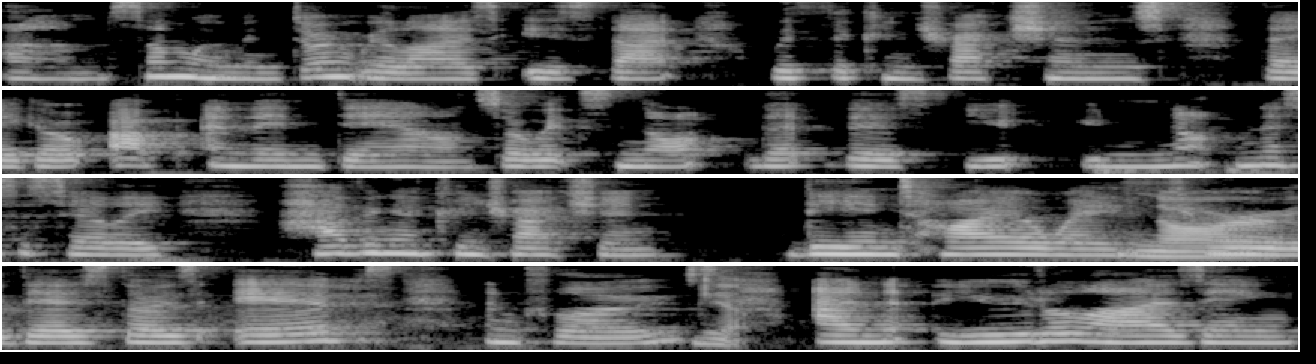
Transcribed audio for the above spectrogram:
um, some women don't realize is that with the contractions, they go up and then down. So it's not that there's you you're not necessarily having a contraction the entire way No. through. There's those ebbs and flows, Yeah. and utilizing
